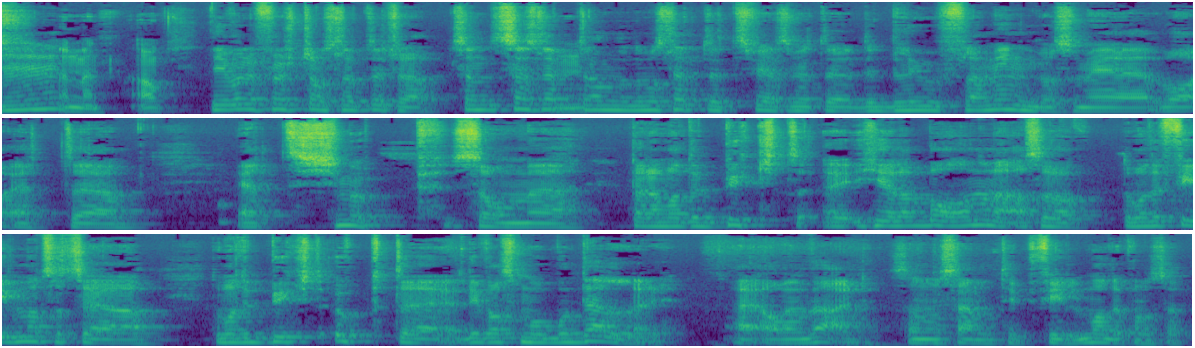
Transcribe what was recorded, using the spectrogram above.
Mm. Men men, ja. det var det första de släppte tror jag. Sen, sen släppte de, de har släppt ett spel som heter The Blue Flamingo som är, var ett, eh, ett shmup som, där de hade byggt eh, hela banorna, alltså de hade filmat så att säga, de hade byggt upp det, det var små modeller eh, av en värld som de sen typ filmade på något sätt.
